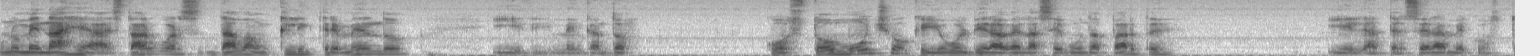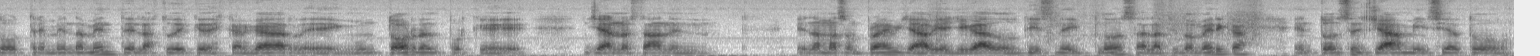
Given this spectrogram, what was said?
un homenaje a Star Wars, daba un clic tremendo y me encantó. Costó mucho que yo volviera a ver la segunda parte y la tercera me costó tremendamente. Las tuve que descargar en un torrent porque ya no estaban en, en Amazon Prime, ya había llegado Disney Plus a Latinoamérica. Entonces ya me inserto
